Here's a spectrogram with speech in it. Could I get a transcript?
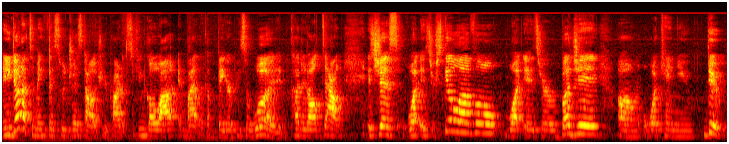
And you don't have to make this with just Dollar Tree products. You can go out and buy like a bigger piece of wood and cut it all down. It's just what is your skill level, what is your budget, um, what can you do.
